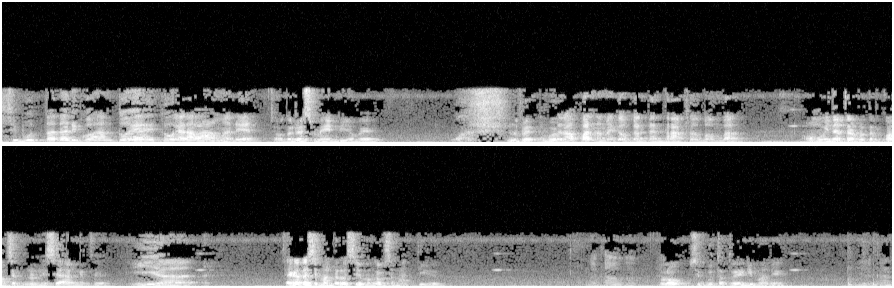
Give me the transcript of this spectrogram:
si buta dari gua hantu ya itu era lama Den. Coba tadi dia semedi apa ya? Itu apa namanya kalau bukan time travel Bambang? Ngomongin time travel tapi konsep Indonesiaan gitu ya. Iya. Saya kata si Mandala sih emang gak bisa mati tuh. Nggak tahu gua. Kalau si buta tuh ya gimana ya? Iya kan.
